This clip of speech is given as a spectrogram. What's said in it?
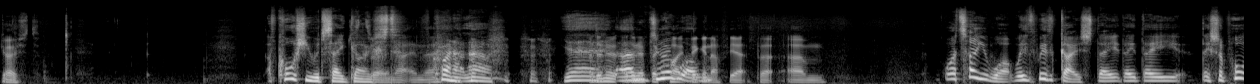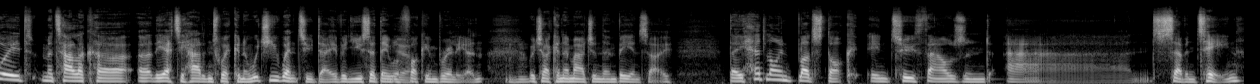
Ghost. Of course, you would say Just Ghost. that in there. Crying out loud. Yeah. I don't know. I don't um, know if they're quite what? big enough yet, but um, Well, I'll tell you what. With with Ghost, they they they, they supported Metallica at the Etihad in Twickenham, which you went to, Dave, and you said they were Yeah. fucking brilliant, which I can imagine them being so. They headlined Bloodstock in 2017,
